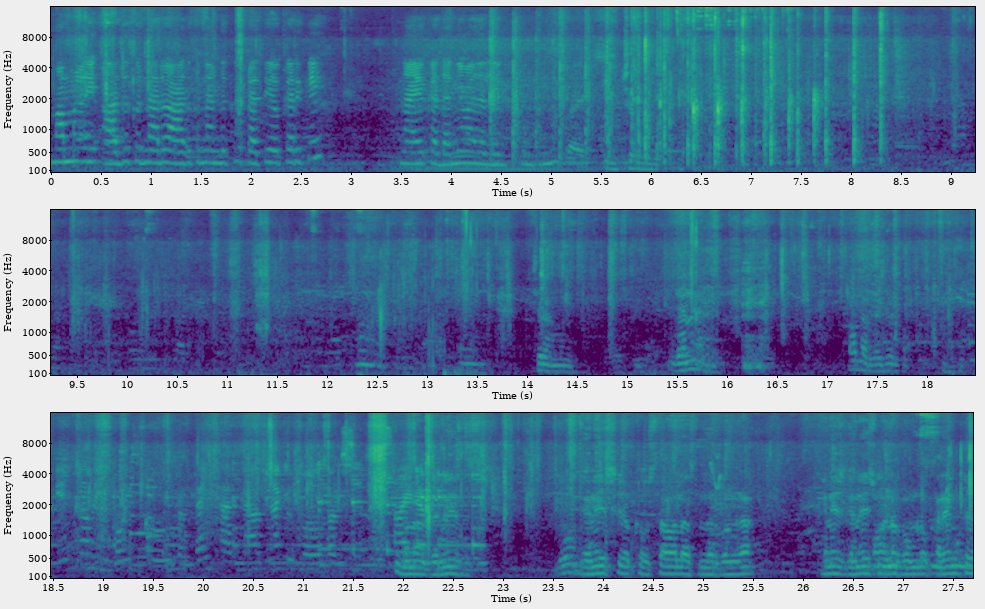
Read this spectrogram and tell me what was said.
మమ్మల్ని ఆదుకున్నారు ఆదుకున్నందుకు ప్రతి ఒక్కరికి నా యొక్క ధన్యవాదాలు తెలుపుకుంటున్నాను. గణ మన గణేష్ గణేష్ యొక్క ఉత్సవాల సందర్భంగా గణేష్ గణేష్ మండపంలో కరెంటు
